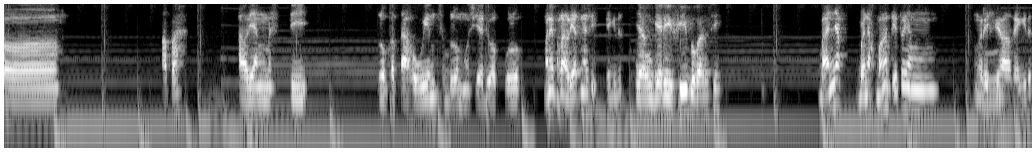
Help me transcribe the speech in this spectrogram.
eh apa hal yang mesti lo ketahuin sebelum usia 20 mana pernah lihat nggak sih kayak gitu Yang Gary V bukan sih? banyak banyak banget itu yang nge-review Hmm. hal kayak gitu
